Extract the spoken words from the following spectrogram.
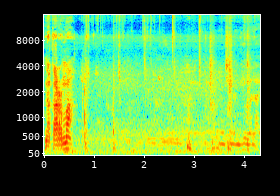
Na karma. Yun silang hiwalay.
